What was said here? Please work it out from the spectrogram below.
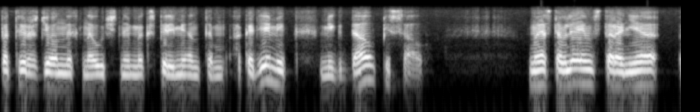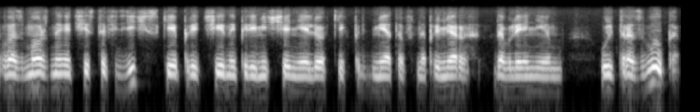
подтвержденных научным экспериментом, академик Мигдал писал, «Мы оставляем в стороне возможные чисто физические причины перемещения легких предметов, например, давлением ультразвука.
